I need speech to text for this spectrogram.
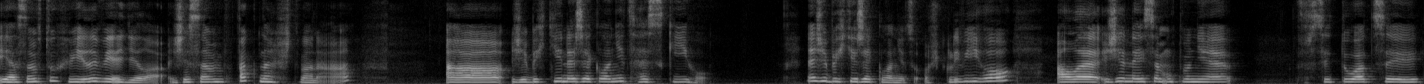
já jsem v tu chvíli věděla, že jsem fakt naštvaná a že bych ti neřekla nic hezkýho. Ne, že bych ti řekla něco ošklivého, ale že nejsem úplně v situaci,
